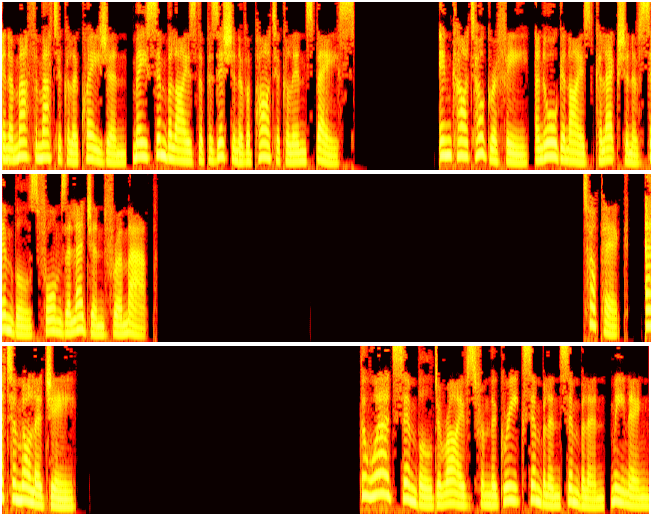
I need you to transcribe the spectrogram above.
in a mathematical equation, may symbolize the position of a particle in space. In cartography, an organized collection of symbols forms a legend for a map. Etymology. The word symbol derives from the Greek symbolon symbolon, meaning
